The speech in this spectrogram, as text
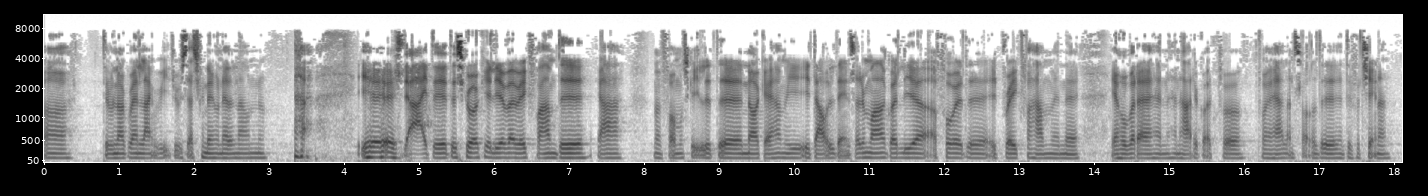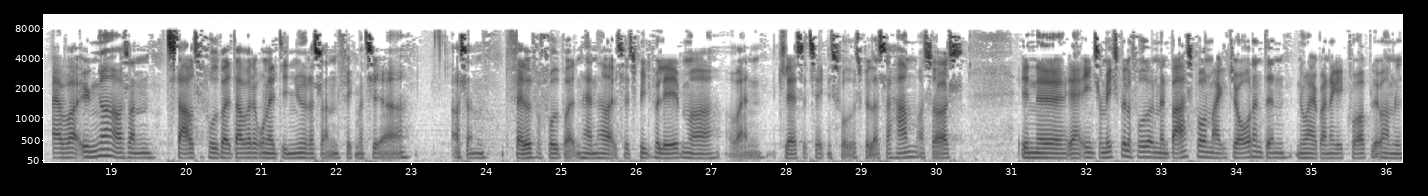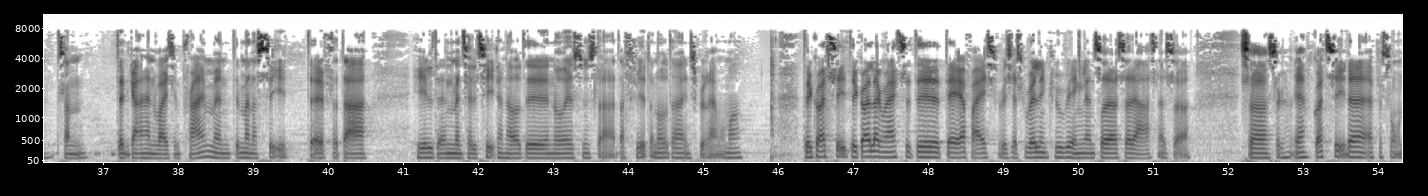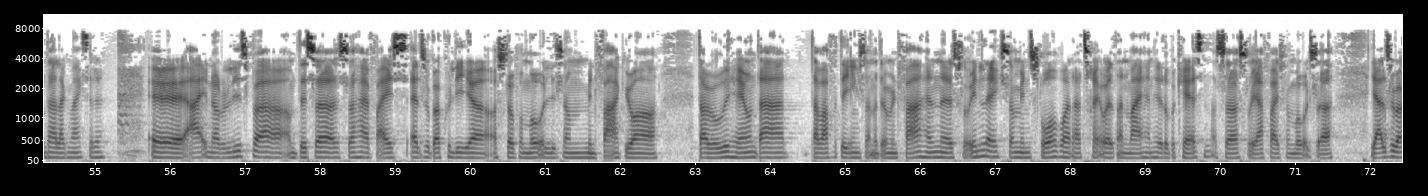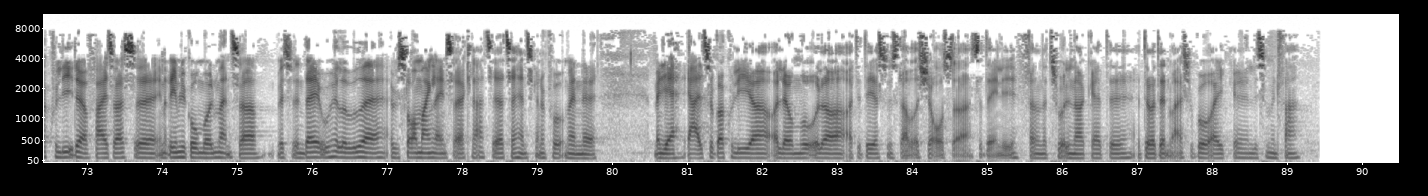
Det vil nok være en lang video, hvis jeg skulle nævne alle navnene nu. yes, nej, det, det skulle okay lige at være væk fra ham. Det, ja, man får måske lidt øh, nok af ham i, i dagligdagen, så er det meget godt lige at, at få et, øh, et break fra ham, men øh, jeg håber da, at han, han har det godt på, på herrelandsholdet. Det, det fortjener han. Da jeg var yngre og sådan startede til fodbold, der var det Ronaldinho, der sådan fik mig til at, og sådan falde for fodbolden. Han havde altid et smil på læben og, og var en klasse teknisk fodboldspiller. Så ham og så også en, øh, ja, en som ikke spiller fodbold, men basketball, Michael Jordan, den, nu har jeg godt nok ikke kunne opleve ham sådan, dengang han var i sin prime, men det man har set derefter, der hele den mentalitet han havde, det er noget jeg synes der, der er fedt og noget der inspirerer mig meget. Det er godt set, det er godt lagt mærke til. Det, det er jeg faktisk, hvis jeg skulle vælge en klub i England, så, så er det Arsenal. Så, så, så ja, godt set af, af personen, der har lagt mærke til det. Øh, ej, når du lige spørger om det, så, så har jeg faktisk altid godt kunne lide at, at stå på mål, ligesom min far gjorde. Og da var ude i haven, der, der var fordelingen sådan, at det var min far, han øh, slog indlæg, så min storebror, der er tre år ældre end mig, han hældte på kassen, og så slog jeg faktisk for mål, så jeg altid godt kunne lide det, og faktisk også øh, en rimelig god målmand, så hvis vi en dag er uheldet ude af, at vi står og mangler en, så er jeg klar til at tage handskerne på, men, øh, men ja, jeg har altid godt kunne lide at, at lave mål, og, og det er det, jeg synes, der har været sjovt, så, så det er egentlig faldet naturligt nok, at, øh, at det var den vej, jeg skulle gå, og ikke uh, ligesom min far.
